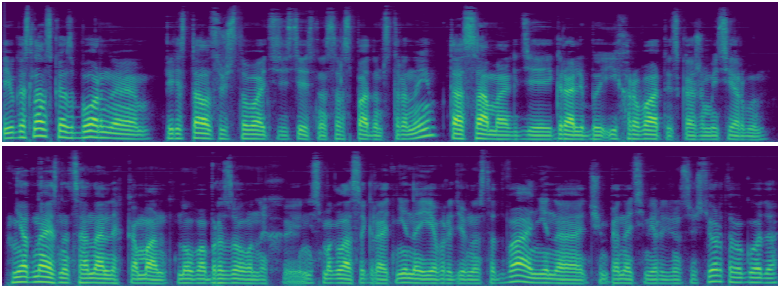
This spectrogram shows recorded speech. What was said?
Югославская сборная перестала существовать, естественно, с распадом страны. Та самая, где играли бы и хорваты, скажем, и сербы. Ни одна из национальных команд новообразованных не смогла сыграть ни на Евро-92, ни на чемпионате мира 94 года.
